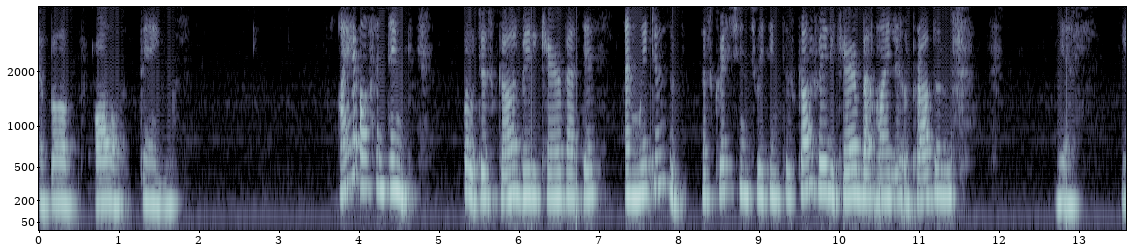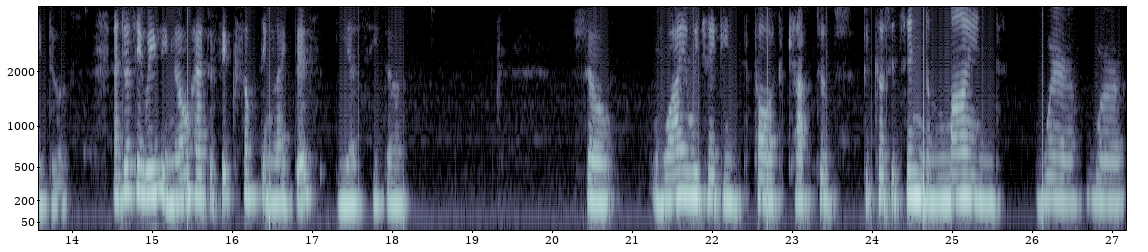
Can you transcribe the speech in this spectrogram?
above all things. I often think, oh, does God really care about this? And we do. As Christians, we think, does God really care about my little problems? Yes, he does. And does he really know how to fix something like this? Yes, he does. So, why are we taking thought captives? Because it's in the mind where we're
